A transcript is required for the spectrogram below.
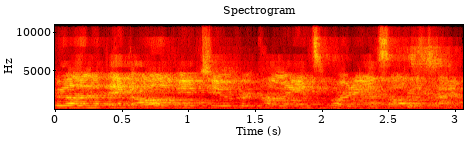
we want to thank all of you too for coming and supporting us all the time.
